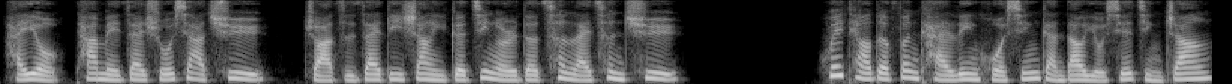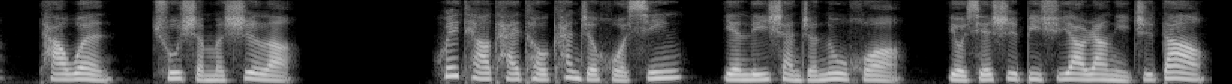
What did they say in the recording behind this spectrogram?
还有他没再说下去，爪子在地上一个劲儿的蹭来蹭去。灰条的愤慨令火星感到有些紧张，他问：“出什么事了？”灰条抬头看着火星，眼里闪着怒火。有些事必须要让你知道，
